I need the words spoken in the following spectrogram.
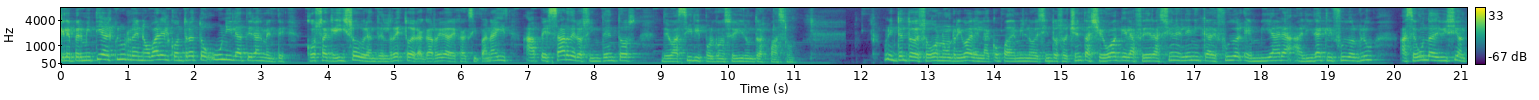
que le permitía al club renovar el contrato unilateralmente, cosa que hizo durante el resto de la carrera de Haxipanagis a pesar de los intentos de Basilis por conseguir un traspaso. Un intento de soborno a un rival en la Copa de 1980 llevó a que la Federación Helénica de Fútbol enviara al Irakli Fútbol Club a Segunda División,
